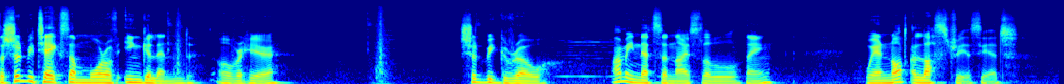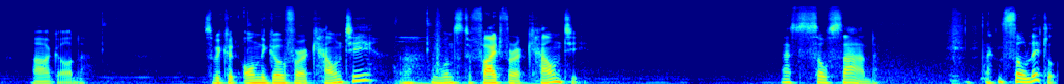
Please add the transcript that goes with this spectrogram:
So should we take some more of England over here? Should we grow? I mean, that's a nice little thing. We're not illustrious yet. Oh, God. So we could only go for a county? Who wants to fight for a county? That's so sad. and so little.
